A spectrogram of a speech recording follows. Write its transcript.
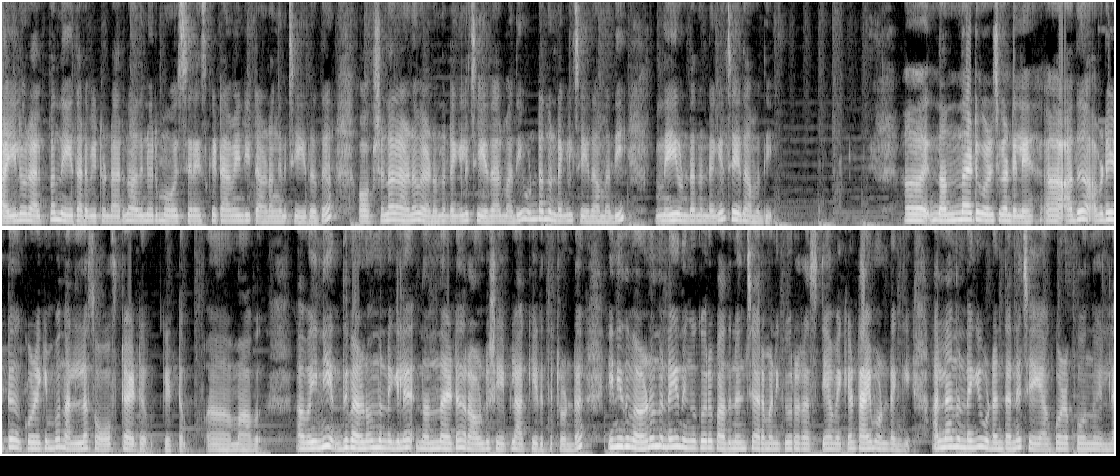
കയ്യിൽ ഒരു അല്പം നെയ്യ് തടവിയിട്ടുണ്ടായിരുന്നു. അതിനൊരു മോയ്സ്ചറൈസ് കിട്ടാൻ വേണ്ടിയിട്ടാണ് അങ്ങനെ ചെയ്തത്. ഓപ്ഷണലാണ് വേണമെന്നുണ്ടെങ്കിൽ ചെയ്താൽ മതി. ഉണ്ടെന്നുണ്ടെങ്കിൽ ചെയ്താൽ മതി. നെയ്യ് ഉണ്ടെന്നുണ്ടെങ്കിൽ ചെയ്താൽ മതി. നന്നായിട്ട് കുഴച്ച് കണ്ടില്ലേ? അത് അവിടെ ഇട്ട് കുഴയ്ക്കുമ്പോൾ നല്ല സോഫ്റ്റായിട്ട് കിട്ടും മാവ്. അപ്പോൾ ഇനി ഇത് വേണമെന്നുണ്ടെങ്കിൽ നന്നായിട്ട് റൗണ്ട് ഷേപ്പിലാക്കി എടുത്തിട്ടുണ്ട്. ഇനി ഇത് വേണമെന്നുണ്ടെങ്കിൽ നിങ്ങൾക്കൊരു പതിനഞ്ച് അരമണിക്കൂർ റെസ്റ്റ് ചെയ്യാൻ വെക്കാം ടൈം ഉണ്ടെങ്കിൽ. അല്ലാന്നുണ്ടെങ്കിൽ ഉടൻ തന്നെ ചെയ്യാം കുഴപ്പമൊന്നുമില്ല.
